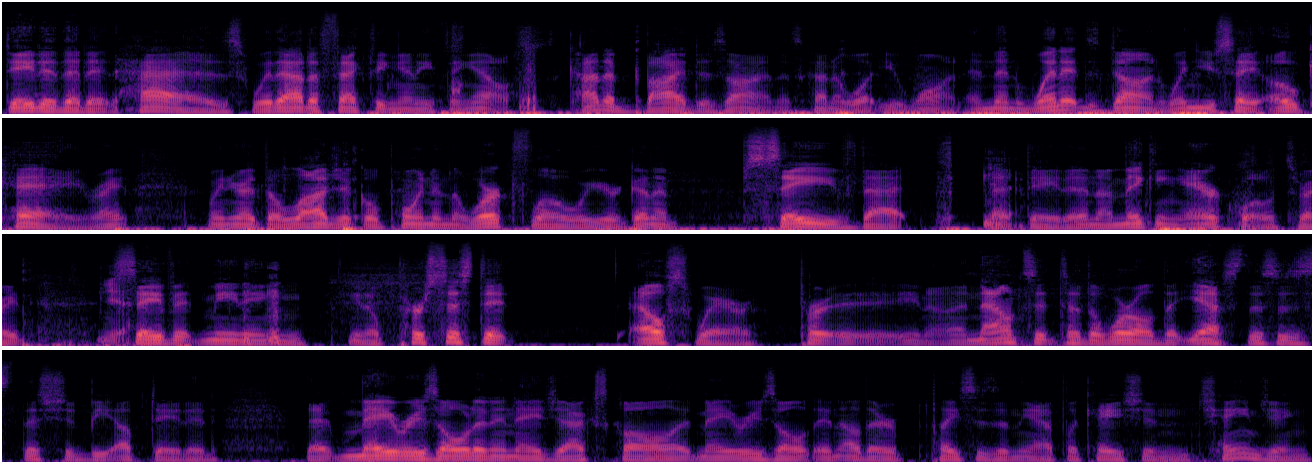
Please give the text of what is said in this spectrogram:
data that it has without affecting anything else. Kind of by design. That's kind of what you want. And then when it's done, when you say okay, right? When you're at the logical point in the workflow where you're going to save that that yeah. data, and I'm making air quotes, right? Yeah. Save it meaning you know persist it elsewhere. Per, you know, announce it to the world that yes, this is this should be updated that may result in an AJAX call. It may result in other places in the application changing.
